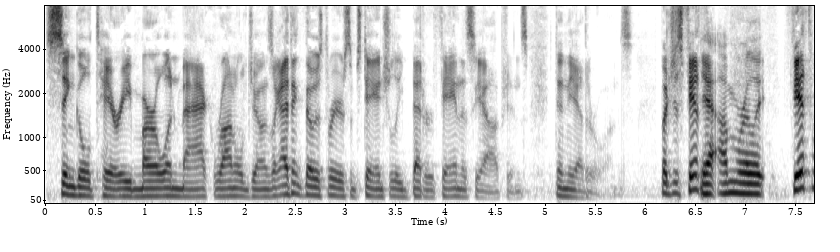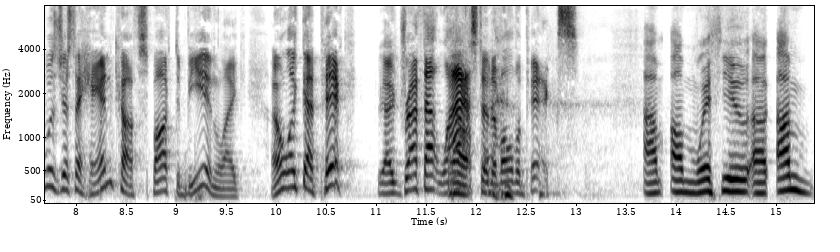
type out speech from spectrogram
Singletary, Marlon Mack, Ronald Jones. Like I think those three are substantially better fantasy options than the other ones. But just fifth Yeah, I'm really. fifth was just a handcuff spot to be in. Like I don't like that pick. I draft that last out of all the picks. I'm I'm with you. Uh, I'm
